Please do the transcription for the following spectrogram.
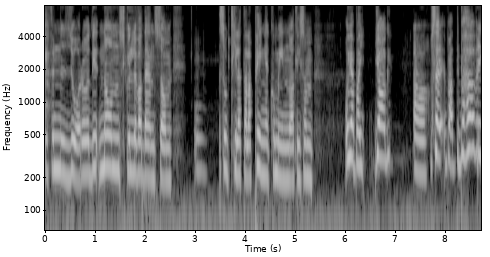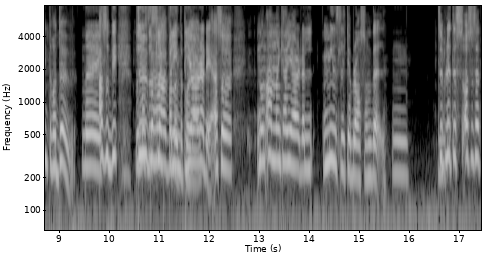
inför nyår och det, någon skulle vara den som Mm. såg till att alla pengar kom in och att liksom och jag bara, jag, Ja, så här, det behöver inte vara du. nej. Alltså det, Du du, behöver inte det göra det. Alltså, någon annan kan göra det minst lika bra som dig. mm. Typ lite så, alltså, så att,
